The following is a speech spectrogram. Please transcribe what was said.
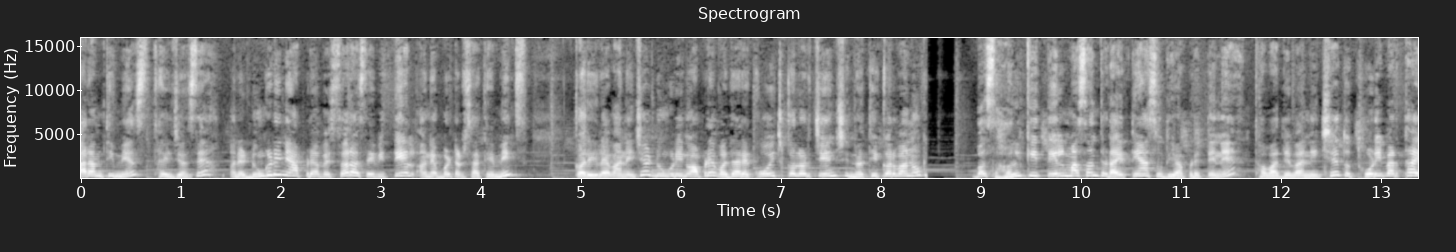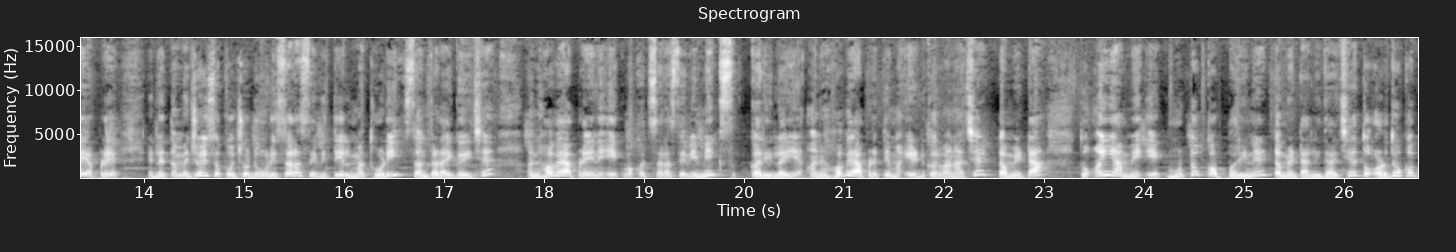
આરામથી મેશ થઈ જશે. અને ડુંગળીને આપણે હવે સરસ એવી તેલ અને બટર સાથે મિક્સ કરી લેવાની છે. ડુંગળીનો આપણે વધારે કોઈ જ કલર ચેન્જ નથી કરવાનો. બસ હલકી તેલમાં સંતળાય ત્યાં સુધી આપણે તેને થવા દેવાની છે. તો થોડી વાર થાય આપણે, એટલે તમે જોઈ શકો છો ડુંગળી સરસ એવી તેલમાં થોડી સંતળાઈ ગઈ છે. અને હવે આપણે એને એક વખત સરસ એવી મિક્સ કરી લઈએ અને હવે આપણે તેમાં એડ કરવાના છે ટમેટા. તો અહીંયા મેં એક મોટો કપ ભરીને ટમેટા લીધા છે. તો અડધો કપ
